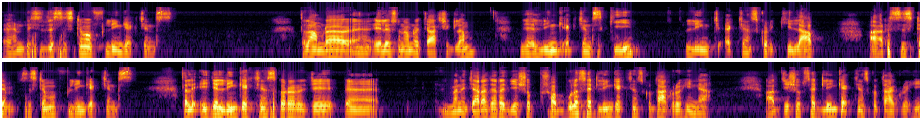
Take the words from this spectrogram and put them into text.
and this is the system of link exchange তাহলে আমরা এই লেসন আমরা যা শিখলাম, যে লিঙ্ক এক্সচেঞ্জ কি লিঙ্ক এক্সচেঞ্জ করে কি লাভ, আর system system of link exchange তাহলে এই যে লিঙ্ক এক্সচেঞ্জ করার যে মানে যারা যারা যেসব সবগুলো সাইট লিঙ্ক এক্সচেঞ্জ করতে আগ্রহী না আর যেসব সাইট লিঙ্ক এক্সচেঞ্জ করতে আগ্রহী,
